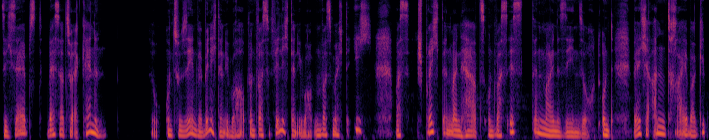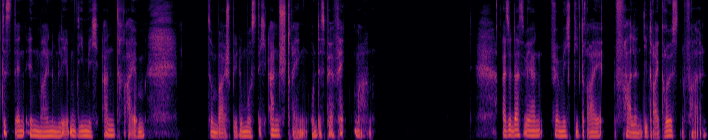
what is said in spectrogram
sich selbst besser zu erkennen so, und zu sehen, wer bin ich denn überhaupt und was will ich denn überhaupt und was möchte ich? Was spricht denn mein Herz und was ist denn meine Sehnsucht? Und welche Antreiber gibt es denn in meinem Leben, die mich antreiben? Zum Beispiel, du musst dich anstrengen und es perfekt machen. Also das wären für mich die drei Fallen, die drei größten Fallen.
